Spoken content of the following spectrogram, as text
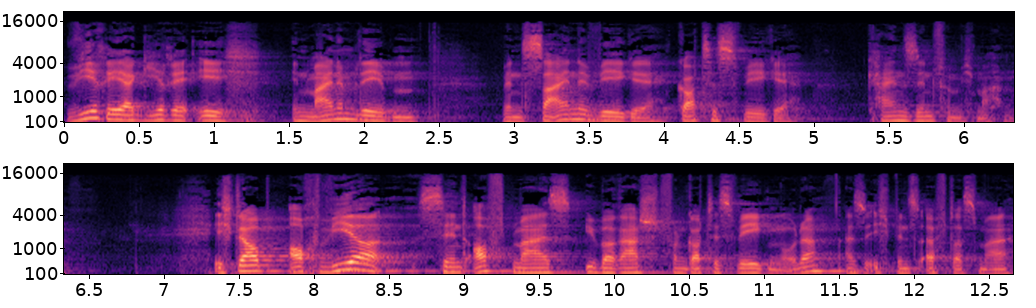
Wie reagiere ich in meinem Leben, wenn seine Wege, Gottes Wege, keinen Sinn für mich machen. Ich glaube, auch wir sind oftmals überrascht von Gottes Wegen, oder? Also ich bin es öfters mal.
